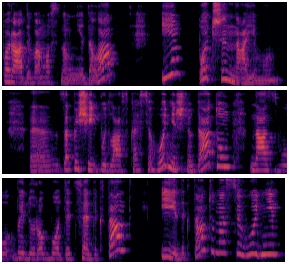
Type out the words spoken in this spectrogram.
поради вам основні дала і починаємо. Е, запишіть, будь ласка, сьогоднішню дату, назву виду роботи це диктант, і диктант у нас сьогодні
